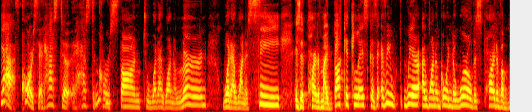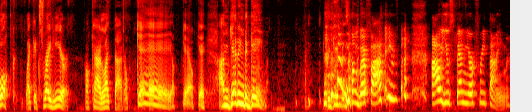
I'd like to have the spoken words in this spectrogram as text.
Yeah of course it has to it has to mm-hmm. correspond to what i want to learn what i want to see. Is it part of my bucket list? Because everywhere i want to go in the world is part of a book. Like it's right here. Okay i like that. Okay okay okay. I'm getting the game. The game is- number five. How you spend your free time.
